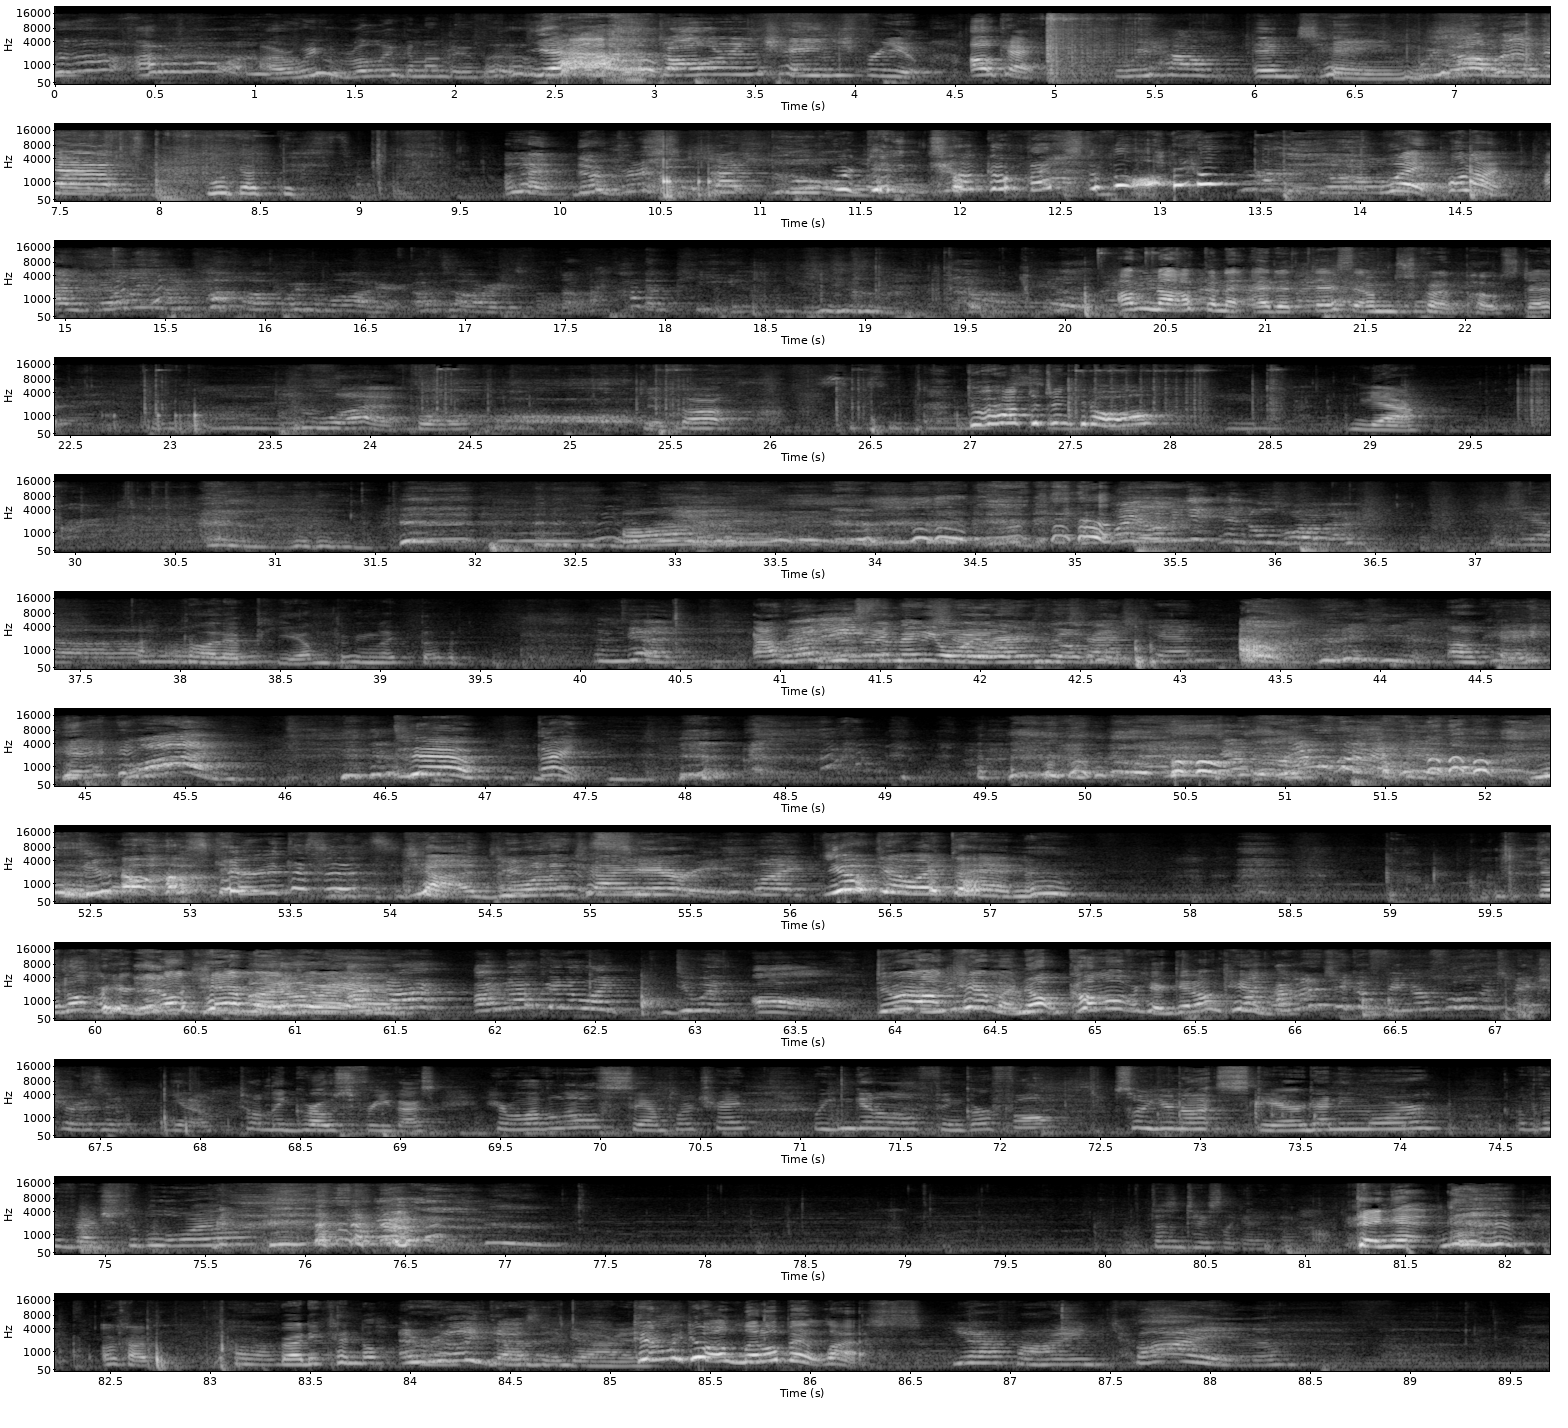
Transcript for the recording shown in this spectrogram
I don't know. Are we really gonna do this? Yeah. Dollar and change for you. Okay. We have In change. we have it now. Look at this. Okay, they're drinking vegetable. We're getting chunk of vegetable oil. Wait, hold on. I'm filling my cup up with water. Oh, it's already filled up. I gotta pee. oh, man. I'm not gonna edit this. I'm just gonna post it. What? Do I have to drink it all? Yeah. All. Wait, let me get Kendall's water. Yeah. Gotta pee. I'm doing like the. Okay. After Ready? you drink Make the sure oil, in the go trash pee. can. right here. Okay. One, two, three. Do you know how scary this is? yeah. Do you want to try? it? Scary. Like. You do it then. Get over here. Get on camera and do I'm not. I'm not gonna like do it all. Do it on camera. No, come over here. Get on camera. I'm gonna take a fingerful of it to make sure it isn't, you know, totally gross for you guys. Here, we'll have a little sampler tray where you can get a little fingerful, so you're not scared anymore of the vegetable oil. It doesn't taste like anything. Dang it. okay. Ready, Kendall? It really doesn't, guys. Can we do a little bit less? Yeah, fine. Fine.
